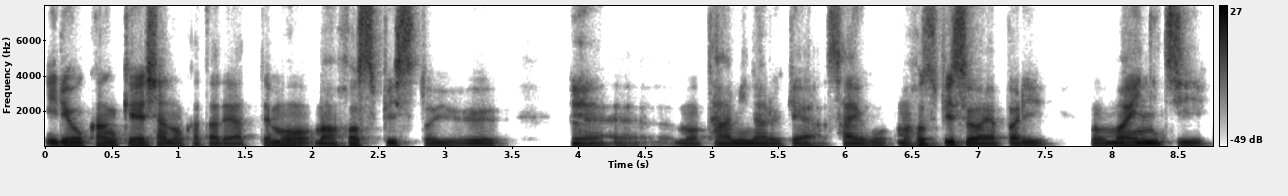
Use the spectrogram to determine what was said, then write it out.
医療関係者の方であっても、まあ、ホスピスという、ええーもうターミナルケア、最後、まあ、ホスピスはやっぱりもう毎日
